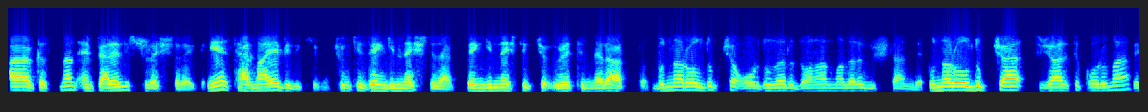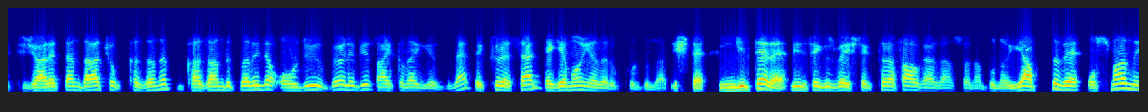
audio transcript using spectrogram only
arkasından emperyalist süreçlere girdi. Niye? Sermaye birikimi. Çünkü zenginleştiler. Zenginleştikçe üretimleri arttı. Bunlar oldukça orduları, donanmaları güçlendi. Bunlar oldukça ticareti koruma ve ticaretten daha çok kazanıp kazandıklarıyla orduyu böyle bir cycle'a girdiler ve küresel hegemonyaları kurdular. İşte İngiltere 1805'te Trafalgar'dan sonra bunu yaptı ve Osmanlı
